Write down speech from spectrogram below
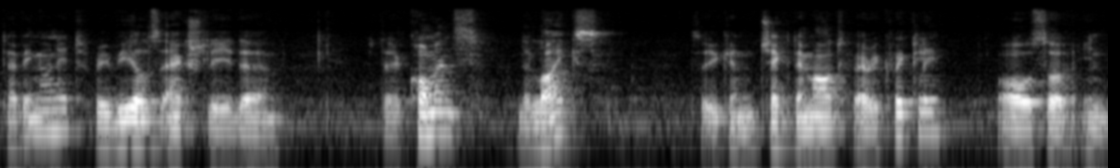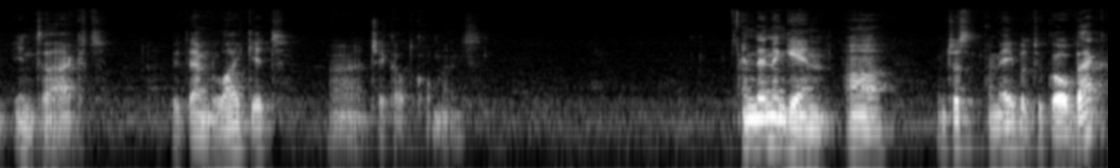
Tapping on it reveals actually the, the comments, the likes, so you can check them out very quickly. Also in, interact with them, like it, uh, check out comments. And then again, uh, I'm just I'm able to go back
